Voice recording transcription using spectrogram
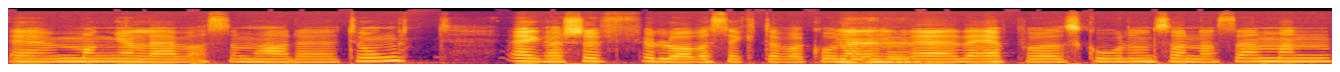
er mange elever som har det tungt. Jeg har ikke full oversikt over hvordan Nei, nei. det, er på skolen, sånn altså, men,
